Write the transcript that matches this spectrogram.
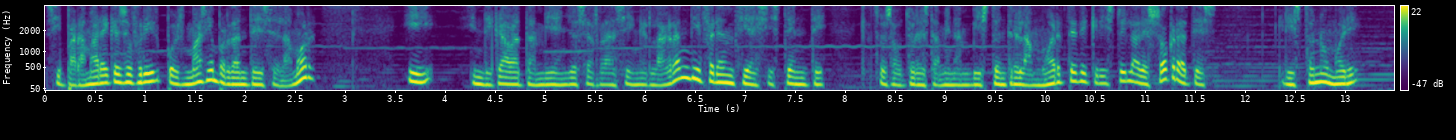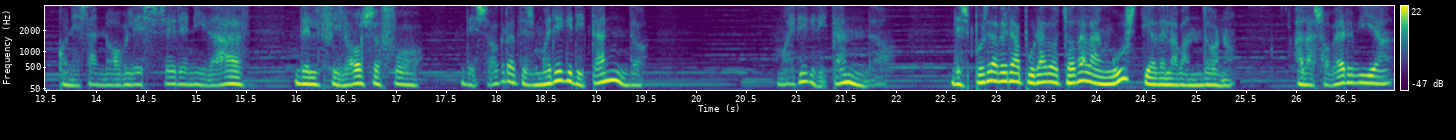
si para amar hay que sufrir, pues más importante es el amor. Y indicaba también Joseph Ratzinger la gran diferencia existente que otros autores también han visto entre la muerte de Cristo y la de Sócrates. Cristo no muere con esa noble serenidad del filósofo de Sócrates, muere gritando, muere gritando, después de haber apurado toda la angustia del abandono, a la soberbia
